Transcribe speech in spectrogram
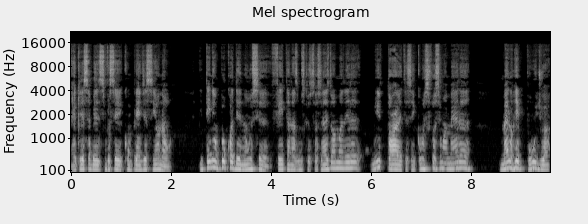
Eu queria saber se você compreende assim ou não. Entendem um pouco a denúncia feita nas músicas nacionais de uma maneira meio torta, assim, como se fosse uma mera mero repúdio à,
